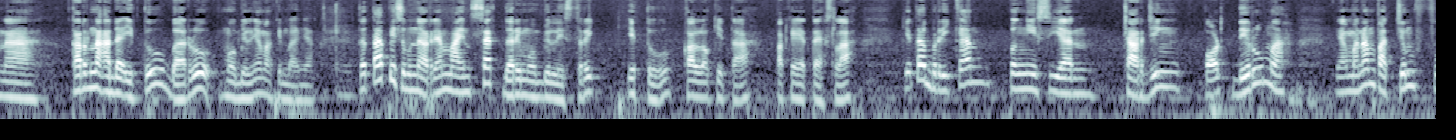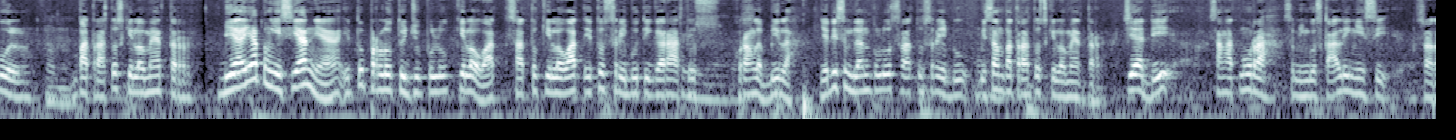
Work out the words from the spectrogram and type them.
Nah, karena ada itu baru mobilnya makin banyak. Tetapi sebenarnya mindset dari mobil listrik itu kalau kita pakai Tesla, kita berikan pengisian charging port di rumah yang mana 4 jam full 400 km biaya pengisiannya itu perlu 70 kW 1 kW itu 1300 kurang lebih lah. Jadi 90 100 ribu bisa 400 km jadi sangat murah seminggu sekali ngisi 100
